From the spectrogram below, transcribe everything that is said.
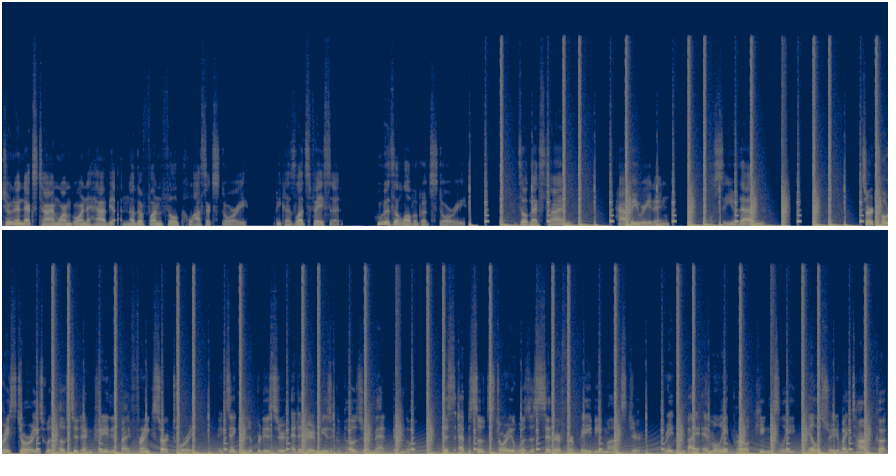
Tune in next time where I'm going to have yet another fun filled classic story. Because let's face it, who doesn't love a good story? Until next time, happy reading. I'll see you then. Sartori Stories was hosted and created by Frank Sartori, executive producer, editor, and music composer Matt Bingel. This episode's story was A Sitter for Baby Monster, written by Emily Perl Kingsley, illustrated by Tom Cooke,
